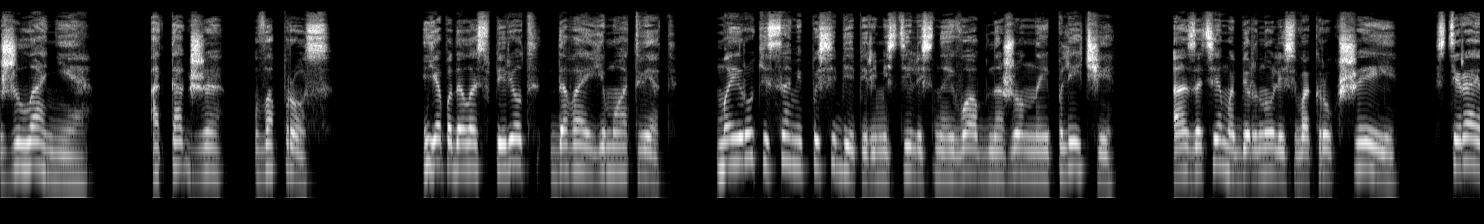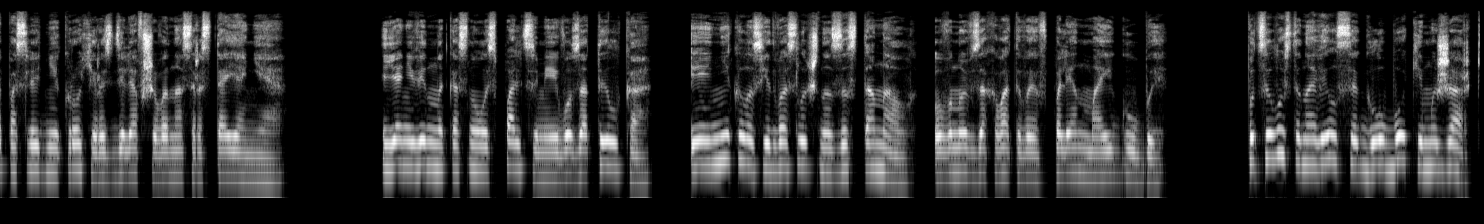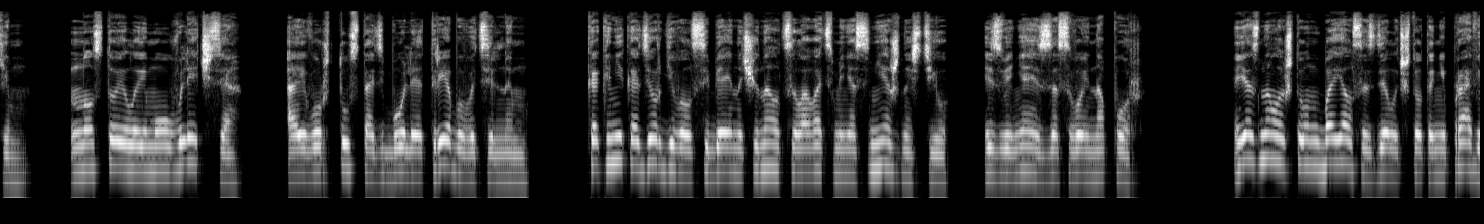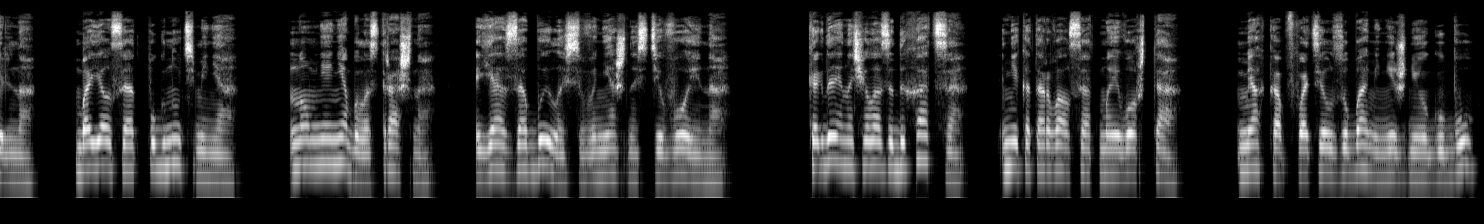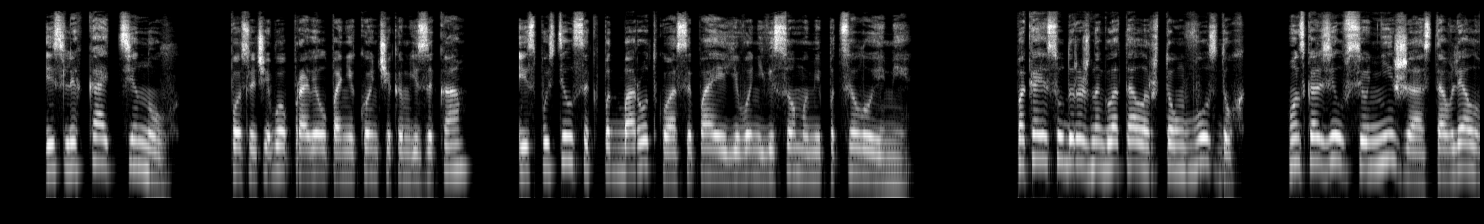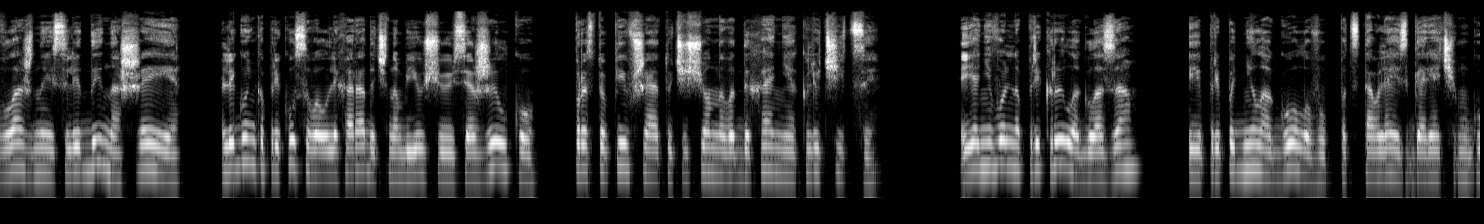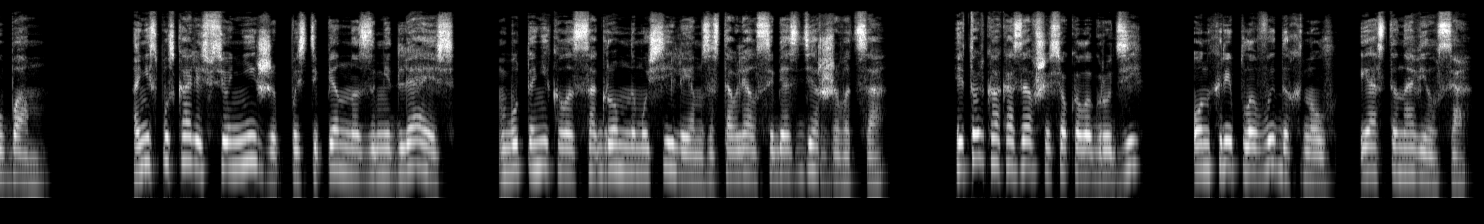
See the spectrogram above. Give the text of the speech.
Желание, а также вопрос. Я подалась вперед, давая ему ответ. Мои руки сами по себе переместились на его обнаженные плечи, а затем обернулись вокруг шеи, стирая последние крохи разделявшего нас расстояния. Я невинно коснулась пальцами его затылка, и Николас едва слышно застонал, вновь захватывая в плен мои губы. Поцелуй становился глубоким и жарким, но стоило ему увлечься, а его рту стать более требовательным, как Ник одергивал себя и начинал целовать меня с нежностью, извиняясь за свой напор. Я знала, что он боялся сделать что-то неправильно, боялся отпугнуть меня, но мне не было страшно. Я забылась в нежности воина. Когда я начала задыхаться, Ник оторвался от моего рта, мягко обхватил зубами нижнюю губу и слегка оттянул, после чего провел по ней кончиком языка и спустился к подбородку, осыпая его невесомыми поцелуями. Пока я судорожно глотала ртом воздух, он скользил все ниже, оставлял влажные следы на шее, легонько прикусывал лихорадочно бьющуюся жилку, проступившей от учащенного дыхания ключицы. Я невольно прикрыла глаза и приподняла голову, подставляясь горячим губам. Они спускались все ниже, постепенно замедляясь, будто Николас с огромным усилием заставлял себя сдерживаться. И только оказавшись около груди, он хрипло выдохнул и остановился.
